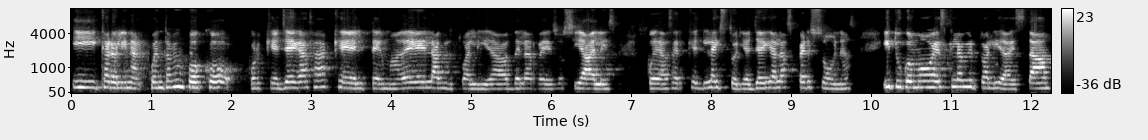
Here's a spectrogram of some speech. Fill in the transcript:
Y Carolina, cuéntame un poco por qué llegas a que el tema de la virtualidad, de las redes sociales, puede hacer que la historia llegue a las personas y tú cómo ves que la virtualidad está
